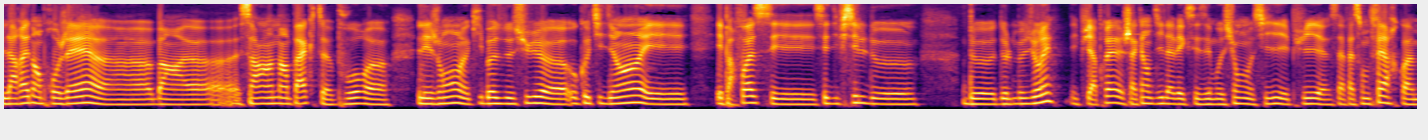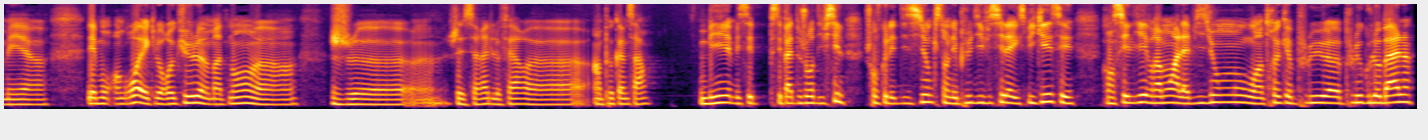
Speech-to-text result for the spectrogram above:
l'arrêt d'un projet euh, ben ça a un impact pour les gens qui bossent dessus au quotidien et, et parfois c'est difficile de, de le mesurer. Et puis après chacun deal avec ses émotions aussi et puis sa façon de faire quoi. Mais mais bon en gros avec le recul maintenant je j'essaierai de le faire un peu comme ça mais, mais c'est c'est pas toujours difficile. Je trouve que les décisions qui sont les plus difficiles à expliquer, c'est quand c'est lié vraiment à la vision ou un truc plus, euh, plus global,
